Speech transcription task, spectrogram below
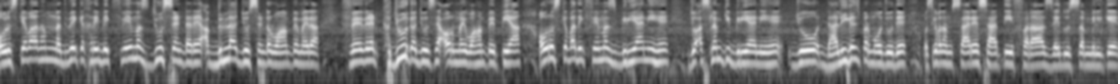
और उसके बाद हम नदवे के करीब एक फ़ेमस जूस सेंटर है, अब्दुल्ला जूस सेंटर वहाँ पे मेरा फेवरेट खजूर का जूस है और मैं वहाँ पे पिया। और उसके बाद एक फ़ेमस बिरयानी है, जो असलम की बिरयानी है, जो डालीगंज पर मौजूद है। उसके बाद हम सारे साथी, फराज जैदू सब मिल के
